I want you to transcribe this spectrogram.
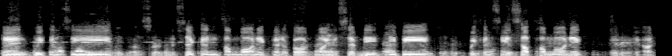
and we can see the second harmonic at about minus 70 dB. We can see a subharmonic at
